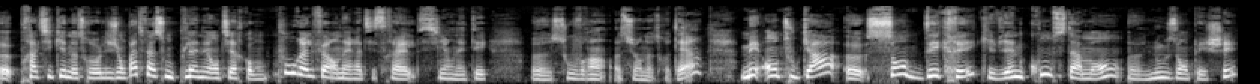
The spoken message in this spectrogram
euh, pratiquer notre religion pas de façon pleine et entière comme on pourrait le faire en Eretz Israël si on était euh, souverain sur notre terre, mais en tout cas sans décrets qui viennent constamment nous empêcher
